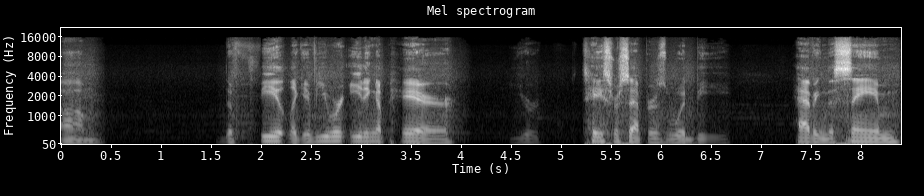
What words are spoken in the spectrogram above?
um, the feel like. If you were eating a pear, taste receptors would be having the same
